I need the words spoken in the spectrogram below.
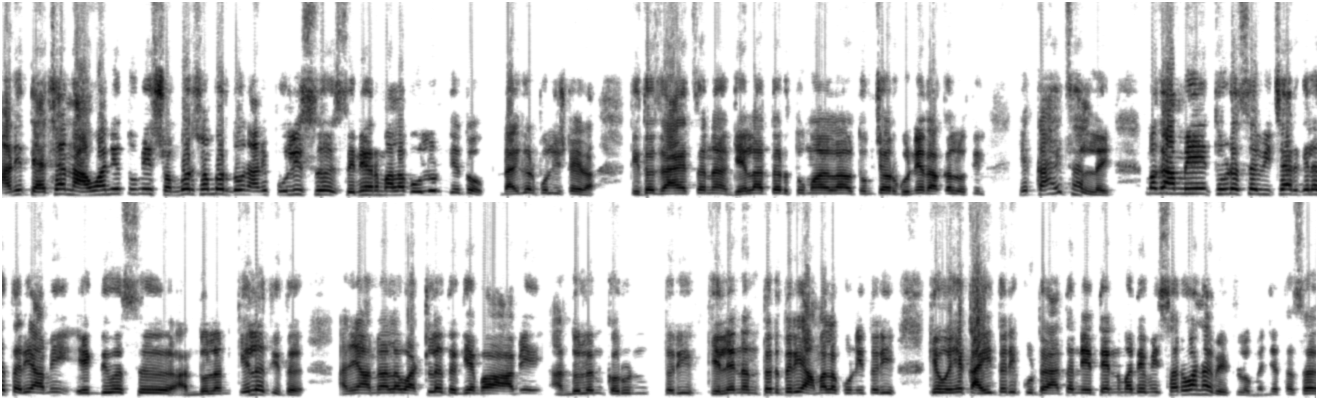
आणि त्याच्या नावाने तुम्ही शंभर शंभर दोन आणि पोलीस सिनियर मला बोलून घेतो डायगर पोलीस स्टेशन तिथं जायचं ना गेला तर तुम्हाला तुमच्यावर गुन्हे दाखल होतील. हे काय चाललंय? मग आम्ही थोडस विचार केला तरी आम्ही एक दिवस आंदोलन केलं तिथं. आणि आम्हाला वाटलं तर की बा आम्ही आंदोलन करून तरी केलं केल्यानंतर तरी आम्हाला कोणीतरी किंवा हे काहीतरी कुठं आता नेत्यांमध्ये मी सर्वांना भेटलो. म्हणजे तसं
